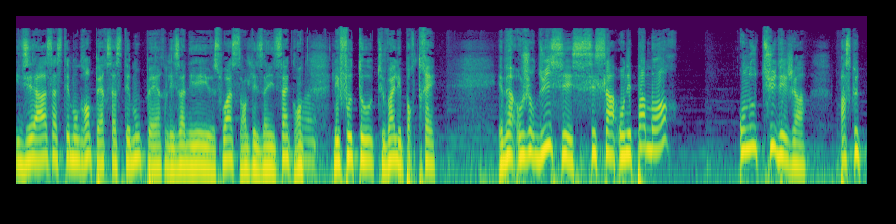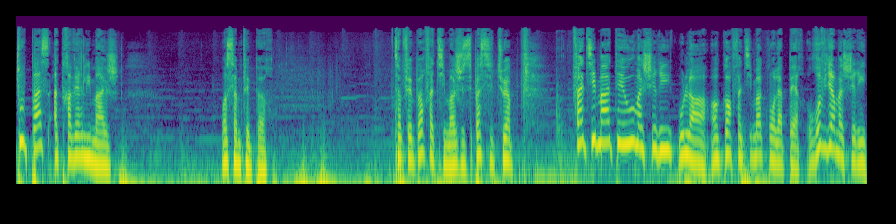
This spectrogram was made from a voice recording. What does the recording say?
Ils disaient, ah, ça c'était mon grand-père, ça c'était mon père, les années 60, les années 50, Ouais. les photos, tu vois, les portraits. Eh bien, aujourd'hui, c'est c'est ça. On n'est pas mort, on nous tue déjà. Parce que tout passe à travers l'image. Moi, ça me fait peur. Ça me fait peur, Fatima. Je sais pas si tu as... Fatima, t'es où, ma chérie? Oula, encore Fatima qu'on la perd. Reviens, ma chérie.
